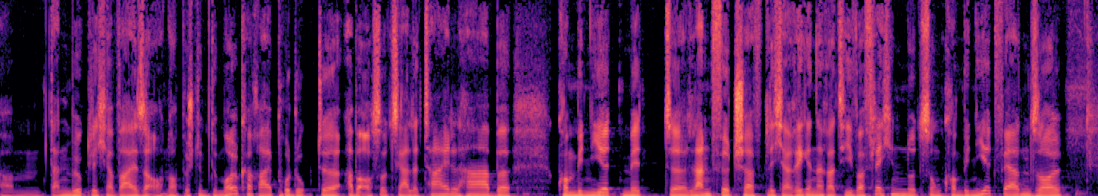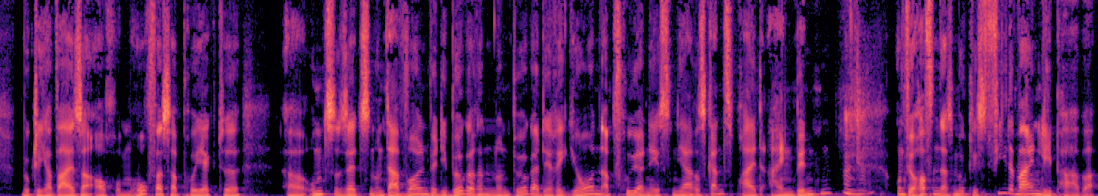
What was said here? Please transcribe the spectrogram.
ähm, dann möglicherweise auch noch bestimmte Molkereiprodukte, aber auch soziale Teilhabe, kombiniert mit äh, landwirtschaftlicher, regenerativer Flächennutzung kombiniert werden soll, möglicherweise auch um Hochwasserprojekte äh, umzusetzen. Und da wollen wir die Bürgerinnen und Bürger der Region ab Frühjahr nächsten Jahres ganz breit einbinden. Mhm. Und wir hoffen, dass möglichst viele Weinliebhaber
